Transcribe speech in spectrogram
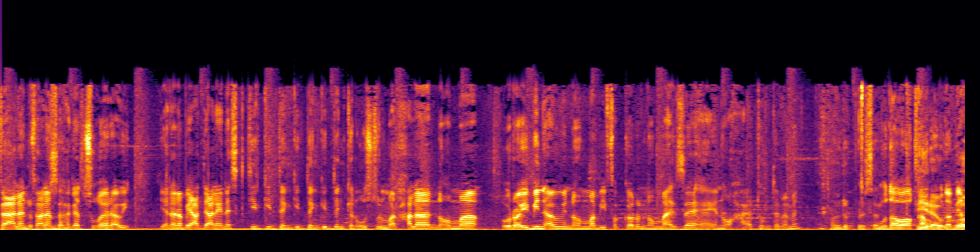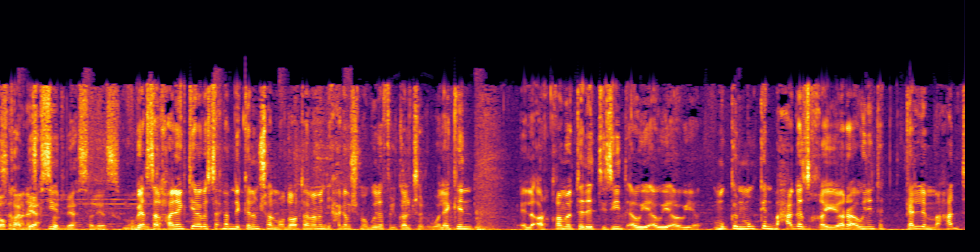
فعلا فعلا 100%. بحاجات صغيرة قوي يعني أنا بيعدي عليا ناس كتير جدا جدا جدا كانوا وصلوا لمرحلة إن هم قريبين قوي إن هم بيفكروا إن هم إزاي هينهوا حياتهم تماما 100% وده واقع،. وده بيحصل واقع بيحصل كتير. بيحصل yes. وبيحصل حوالينا كتير بس إحنا ما بنتكلمش على الموضوع تماما دي حاجة مش موجودة في ال culture ولكن الأرقام ابتدت تزيد قوي قوي قوي ممكن ممكن بحاجة صغيرة قوي إن أنت تتكلم مع حد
